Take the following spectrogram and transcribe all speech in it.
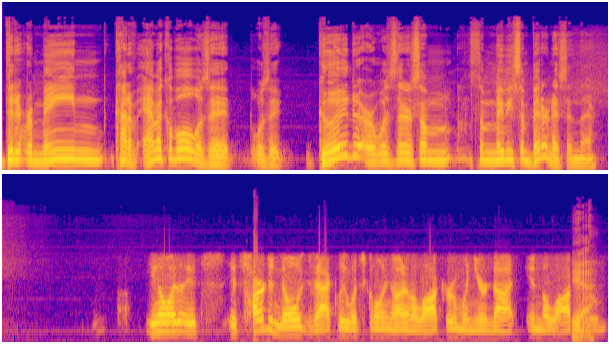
Did it remain kind of amicable? Was it was it good, or was there some some maybe some bitterness in there? you know what? It's it's hard to know exactly what's going on in the locker room when you're not in the locker Yeah. room.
